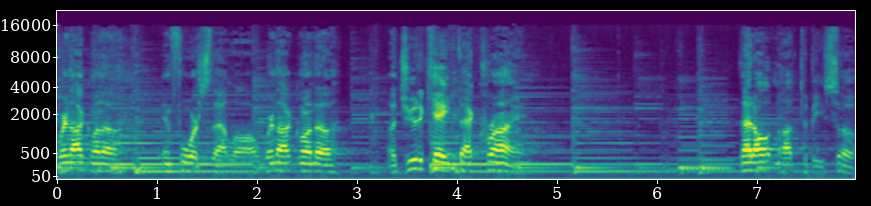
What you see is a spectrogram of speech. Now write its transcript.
we're not going to enforce that law. We're not going to adjudicate that crime. That ought not to be so.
